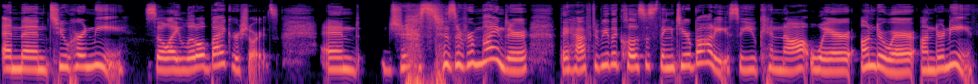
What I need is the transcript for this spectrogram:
and then to her knee. So like little biker shorts. And just as a reminder, they have to be the closest thing to your body. So you cannot wear underwear underneath.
